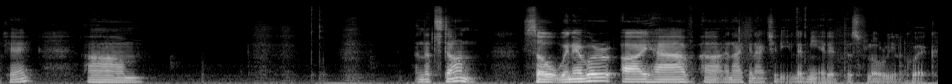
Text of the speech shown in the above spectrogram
Okay. Um, and that's done. So whenever I have, uh, and I can actually, let me edit this flow real quick.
